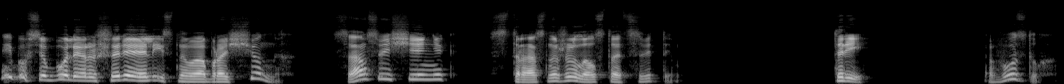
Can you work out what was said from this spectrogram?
ибо все более расширяя лист новообращенных, сам священник страстно желал стать святым. 3. Воздух,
